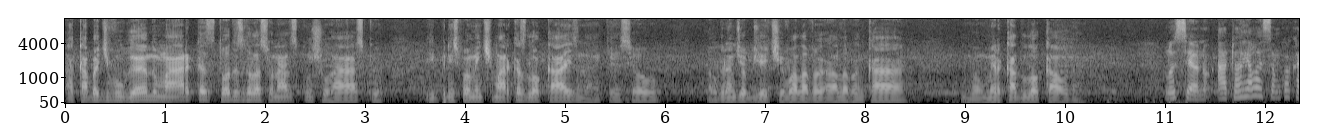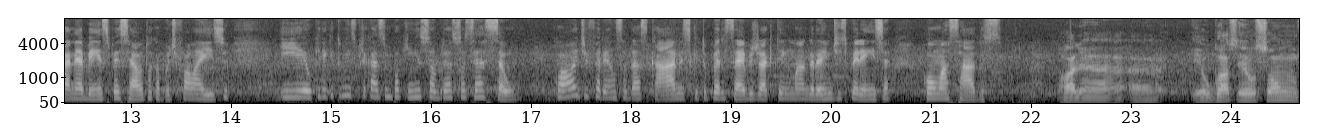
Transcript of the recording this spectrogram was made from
acaba divulgando marcas todas relacionadas com churrasco e principalmente marcas locais, né? Que esse é o, é o grande objetivo, alavancar o mercado local, né? Luciano, a tua relação com a carne é bem especial, tu acabou de falar isso, e eu queria que tu me explicasse um pouquinho sobre a associação. Qual a diferença das carnes que tu percebe, já que tem uma grande experiência com assados? Olha, eu gosto, eu sou um,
